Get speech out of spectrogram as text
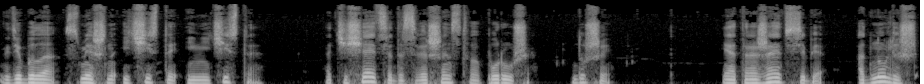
где было смешано и чистое, и нечистое, очищается до совершенства Пуруши, души, и отражает в себе одну лишь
